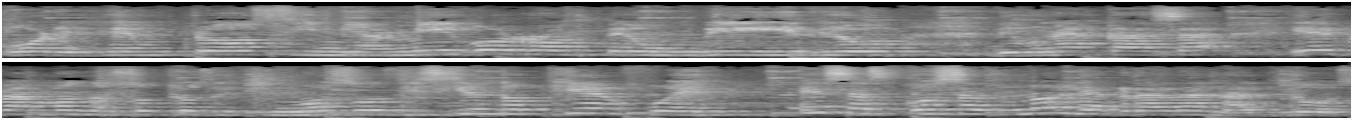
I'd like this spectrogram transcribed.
Por ejemplo, si mi amigo rompe un vidrio de una casa y ahí vamos nosotros de chismosos diciendo quién fue. Esas cosas no le agradan a Dios.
